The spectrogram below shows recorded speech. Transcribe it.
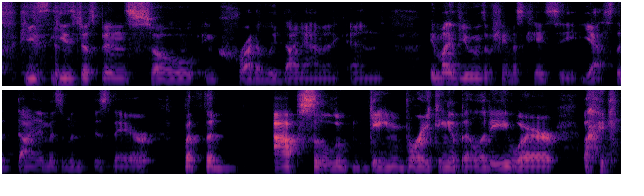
he's he's just been so incredibly dynamic, and in my viewings of Seamus Casey, yes, the dynamism is there, but the absolute game breaking ability where like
